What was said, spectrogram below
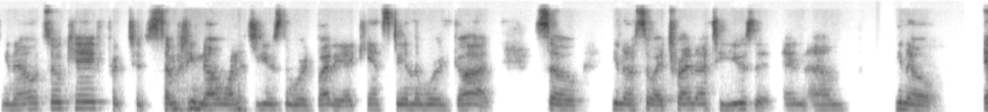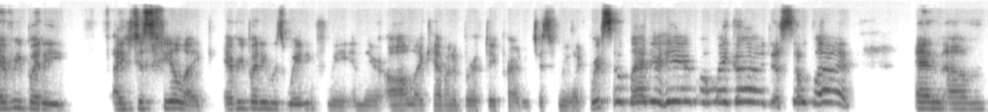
you know, it's okay for to somebody not wanting to use the word buddy. I can't stand the word God. So, you know, so I try not to use it. And um, you know, everybody, I just feel like everybody was waiting for me and they're all like having a birthday party just for me, like, we're so glad you're here. Oh my God, you're so glad. And um,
